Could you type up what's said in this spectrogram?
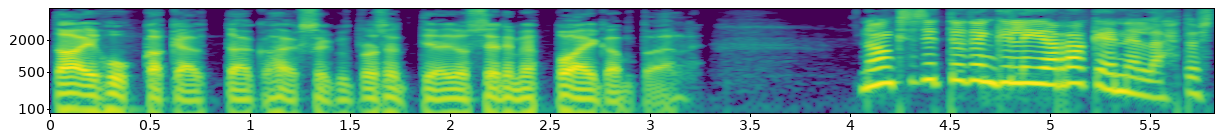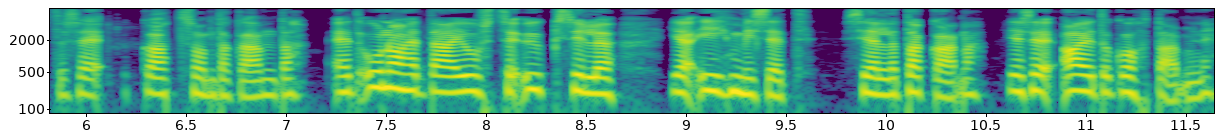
Tai hukka käyttää 80 prosenttia, jos enemmän paikan päälle. No onko se sitten jotenkin liian rakennelähtöistä se katsontakanta, että unohdetaan just se yksilö ja ihmiset siellä takana ja se aito kohtaaminen?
